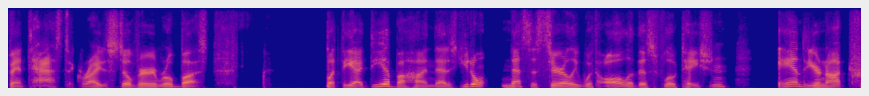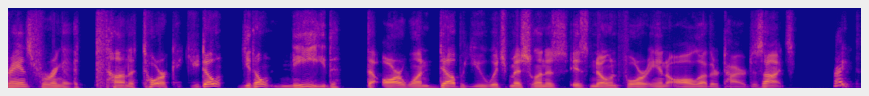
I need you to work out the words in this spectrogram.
fantastic, right? It's still very robust. But the idea behind that is you don't necessarily, with all of this flotation, and you're not transferring a ton of torque, you don't you don't need the R1W, which Michelin is is known for in all other tire designs. Right.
